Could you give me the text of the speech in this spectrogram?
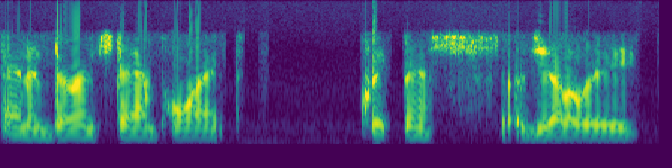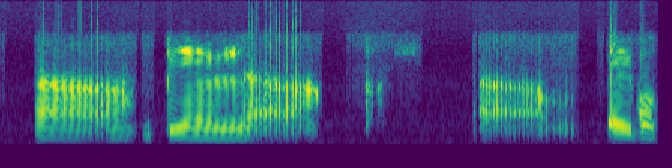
an endurance standpoint, quickness, agility, uh, being uh, um, able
